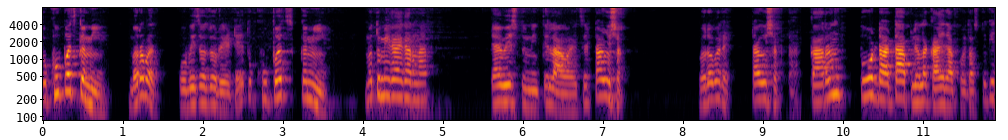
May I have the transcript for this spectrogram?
तो खूपच कमी आहे. बरोबर? कोबीचा जो रेट आहे तो खूपच कमी आहे. मग तुम्ही काय करणार? त्यावेळेस तुम्ही ते लावायचं टाळू शकता. बरोबर आहे? टाळू शकता. कारण तो डाटा आपल्याला काय दाखवत असतो की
